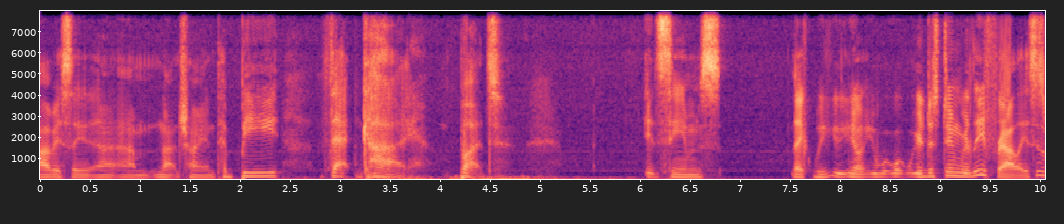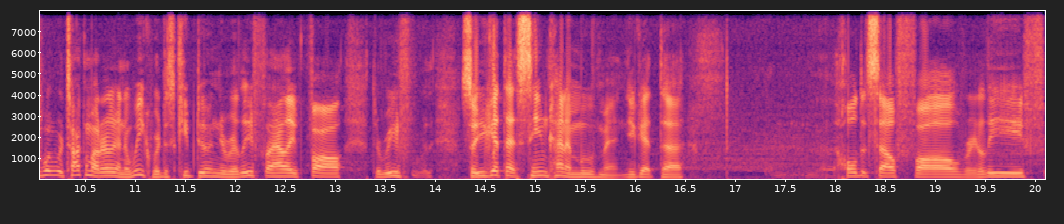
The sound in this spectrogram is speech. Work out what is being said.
obviously, uh, I'm not trying to be that guy, but it seems like we you know we're just doing relief rallies this is what we were talking about earlier in the week. We're just keep doing the relief rally fall the relief so you get that same kind of movement. You get the hold itself fall relief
